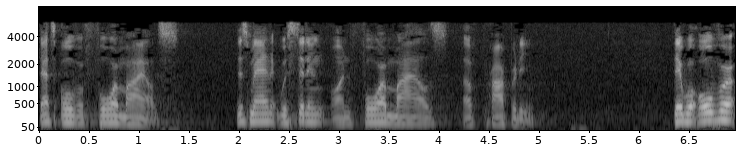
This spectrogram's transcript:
That's over four miles. This man was sitting on four miles of property. There were over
